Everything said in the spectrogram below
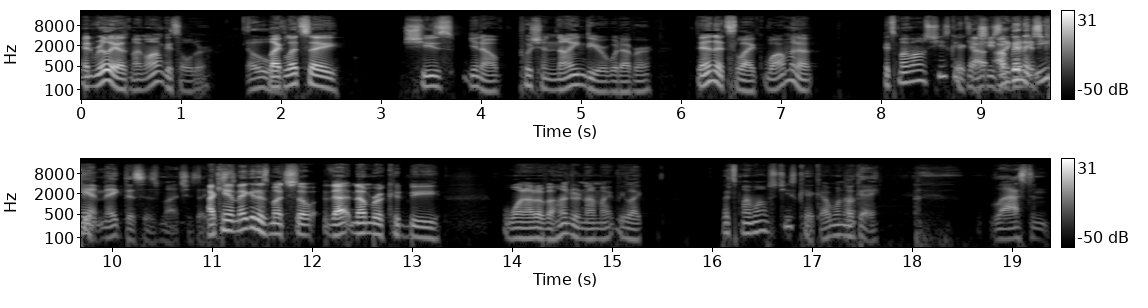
and really as my mom gets older, Oh, like let's say she's you know pushing ninety or whatever, then it's like, well, I'm gonna. It's my mom's cheesecake. yeah, I, she's I'm like, gonna I just can't it. make this as much as I. I can't to." make it as much, so that number could be one out of a hundred, and I might be like, "That's my mom's cheesecake. I want to." Okay. Last and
